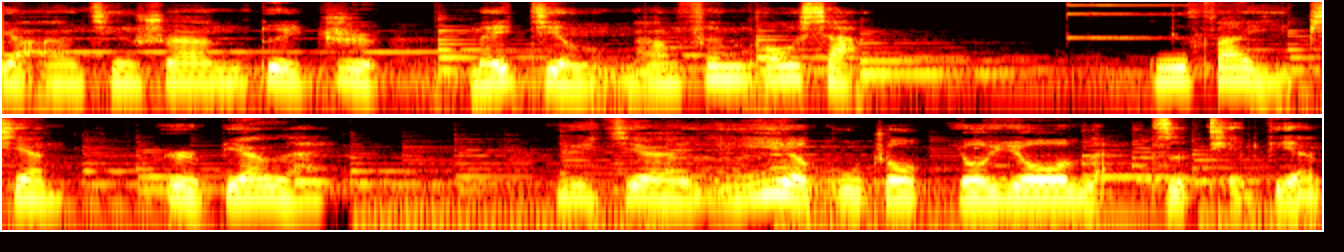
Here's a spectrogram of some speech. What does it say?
两岸青山对峙，美景难分高下。孤帆一片日边来，欲见一叶孤舟悠悠来自天边。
